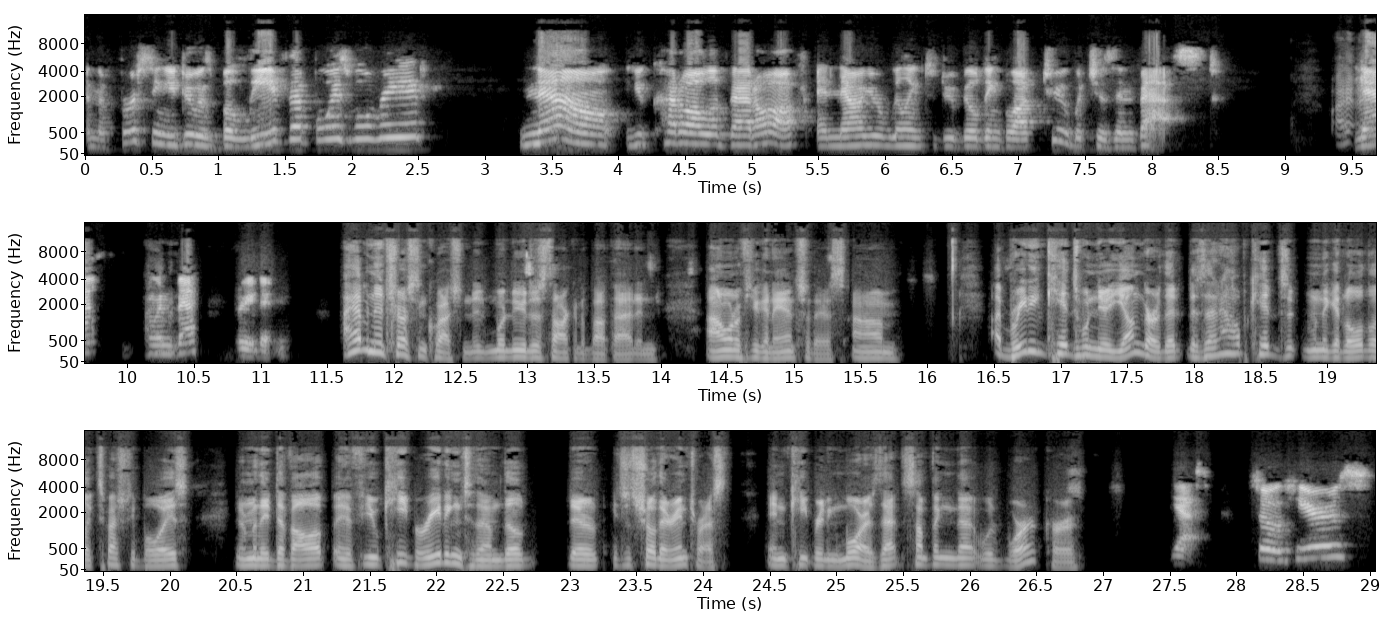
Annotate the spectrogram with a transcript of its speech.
and the first thing you do is believe that boys will read, now you cut all of that off and now you're willing to do building block two, which is invest. I, now I, I, invest reading. I have an interesting question when you're just talking about that, and I don't know if you can answer this. Um, reading kids when you're younger, that does that help kids when they get older, like especially boys? and when they develop, if you keep reading to them, they'll they'll just show their interest and keep reading more. Is that something that would work or? Yes. So here's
